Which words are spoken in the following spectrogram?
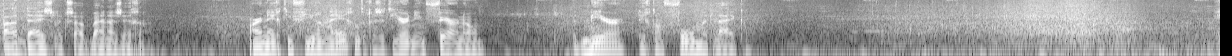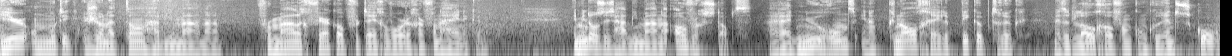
Paradijselijk zou ik bijna zeggen. Maar in 1994 is het hier een inferno. Het meer ligt dan vol met lijken. Hier ontmoet ik Jonathan Habimana, voormalig verkoopvertegenwoordiger van Heineken. Inmiddels is Habimana overgestapt. Hij rijdt nu rond in een knalgele pick-up truck met het logo van concurrent Skol.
